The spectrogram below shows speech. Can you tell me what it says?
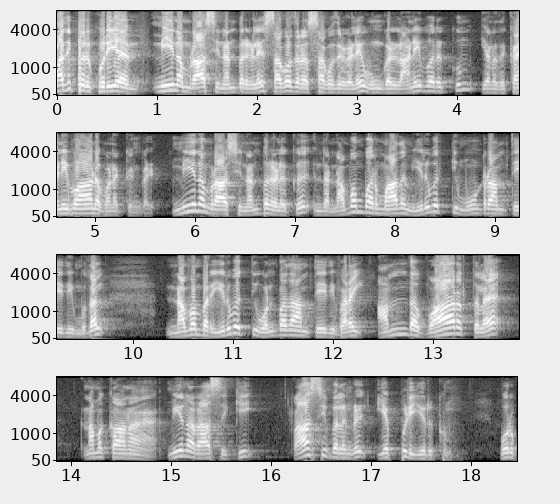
மதிப்பிற்குரிய மீனம் ராசி நண்பர்களே சகோதர சகோதரிகளே உங்கள் அனைவருக்கும் எனது கனிவான வணக்கங்கள். மீனம் ராசி நண்பர்களுக்கு இந்த நவம்பர் மாதம் இருபத்தி மூன்றாம் தேதி முதல் நவம்பர் இருபத்தி ஒன்பதாம் தேதி வரை அந்த வாரத்தில் நமக்கான மீன ராசிக்கு ராசி பலன்கள் எப்படி இருக்கும்? ஒரு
